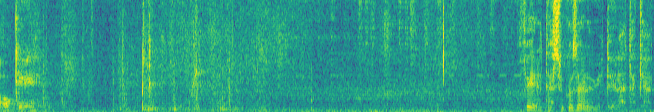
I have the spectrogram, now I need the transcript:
Oké. Félretesszük az előítéleteket.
